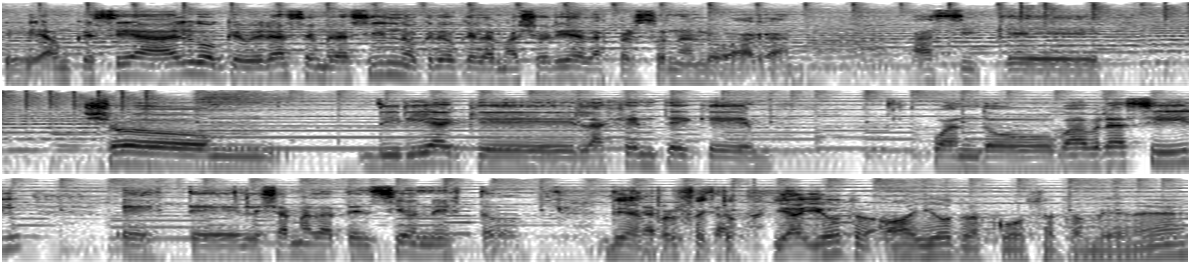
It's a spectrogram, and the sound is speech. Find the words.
Eh, aunque sea algo que verás en Brasil, no creo que la mayoría de las personas lo hagan. Así que yo mm, diría que la gente que cuando va a Brasil este, le llama la atención esto. Bien, perfecto. Y hay otra, hay otra cosa también, ¿eh?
